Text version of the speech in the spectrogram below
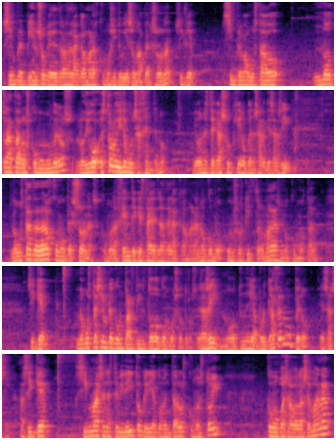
siempre pienso que detrás de la cámara es como si tuviese una persona, así que siempre me ha gustado no trataros como números. Lo digo, esto lo dice mucha gente, ¿no? Yo en este caso quiero pensar que es así. Me gusta trataros como personas, como la gente que está detrás de la cámara, no como un suscriptor más, no como tal. Así que me gusta siempre compartir todo con vosotros. Es así, no tendría por qué hacerlo, pero es así. Así que, sin más en este videito, quería comentaros cómo estoy, cómo ha pasado la semana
